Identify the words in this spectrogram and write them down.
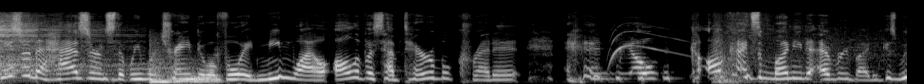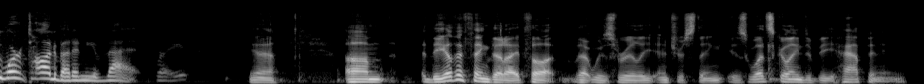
these are the hazards that we were trained to avoid. Meanwhile, all of us have terrible credit and we owe all kinds of money to everybody because we weren't taught about any of that, right? Yeah. Um, the other thing that I thought that was really interesting is what's going to be happening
